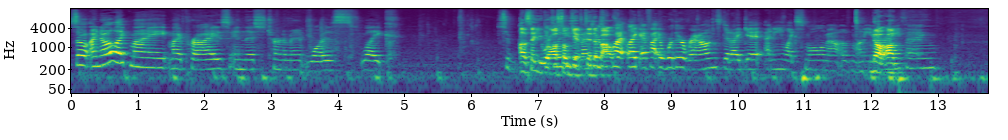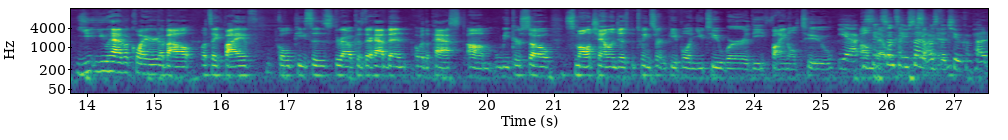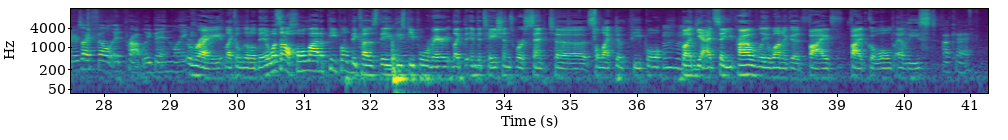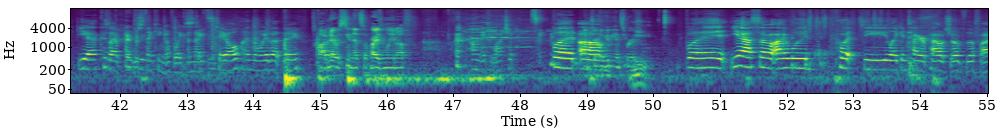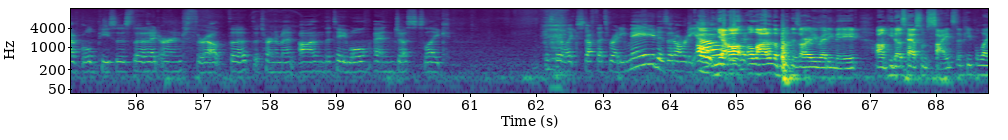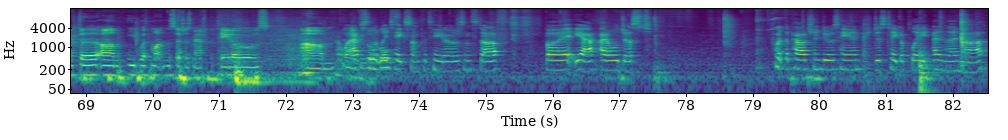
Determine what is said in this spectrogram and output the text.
So I know like my my prize in this tournament was like to. I'll say you were also gifted about But like, if I were there rounds, did I get any like small amount of money No, or um, anything? You you have acquired about let's say five gold pieces throughout because there have been over the past um, week or so small challenges between certain people and you two were the final two Yeah, um, since, since you said it was the two competitors, I felt it'd probably been like right like a little bit. It wasn't a whole lot of people because they, these people were very like the invitations were sent to selective people. But yeah i'd say you probably won a good five five gold at least. Okay. Yeah, because I'm just thinking of like a Knight's Tale and the way that they. Oh, i've like- never seen that surprisingly enough I'll make you watch it. But i'm sure it'll um, give me inspiration But yeah, so I would put the like entire pouch of the five gold pieces that I'd earned throughout the the tournament on the table and just like is there like stuff that's ready made? Is it already out? Oh yeah, a, it- a lot of the mutton is already ready made. Um, he does have some sides that people like to um, eat with mutton, such as mashed potatoes. Um, I will like these little absolutely take some potatoes and stuff. But yeah, I will just put the pouch into his hand, just take a plate, and then uh,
